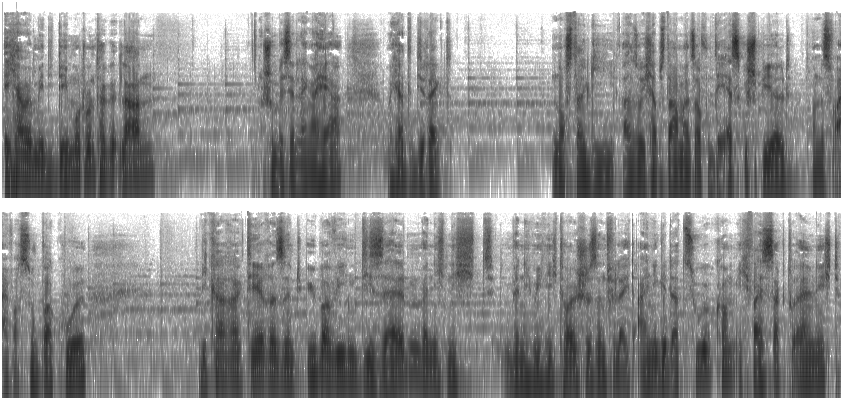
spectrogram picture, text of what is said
ich habe mir die Demo runtergeladen, schon ein bisschen länger her, und ich hatte direkt Nostalgie. Also ich habe es damals auf dem DS gespielt und es war einfach super cool. Die Charaktere sind überwiegend dieselben, wenn ich nicht, wenn ich mich nicht täusche, sind vielleicht einige dazugekommen. Ich weiß es aktuell nicht.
